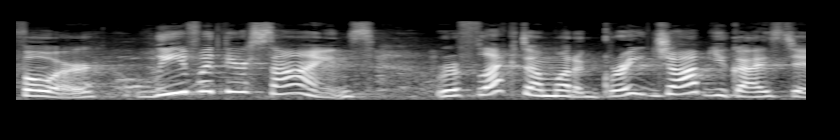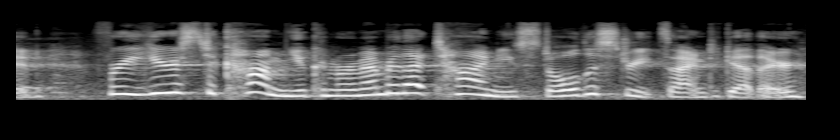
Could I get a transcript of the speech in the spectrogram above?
Four leave with your signs. Reflect on what a great job you guys did. For years to come, you can remember that time you stole the street sign together.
